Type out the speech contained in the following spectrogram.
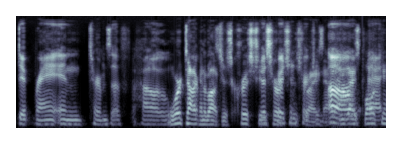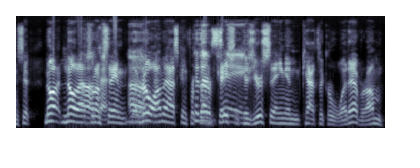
different in terms of how We're talking about just Christian Just churches, Christian right churches. now. you Oh, guys both okay. can sit. No, no, that's Oh, what I'm saying. Oh, no, okay. I'm asking for clarification because saying- you're saying in Catholic or whatever. I'm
